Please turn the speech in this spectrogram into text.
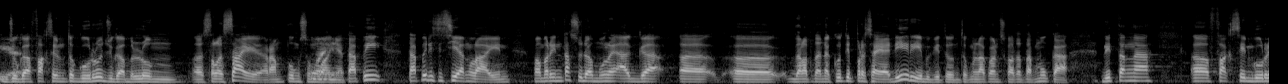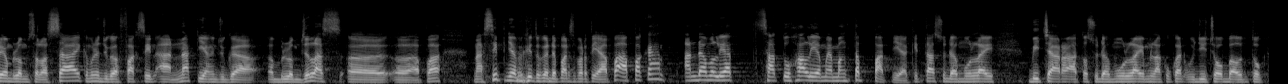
yeah. juga vaksin untuk guru juga belum uh, selesai rampung semuanya. Oh, iya. Tapi tapi di sisi yang lain pemerintah sudah mulai agak uh, uh, dalam tanda kutip percaya diri begitu untuk melakukan sekolah tatap muka di tengah uh, vaksin guru yang belum selesai, kemudian juga vaksin anak yang juga uh, belum jelas uh, uh, apa nasibnya begitu ke depan seperti apa. Apakah anda melihat satu hal yang memang tepat ya kita sudah mulai bicara atau sudah mulai melakukan uji coba untuk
